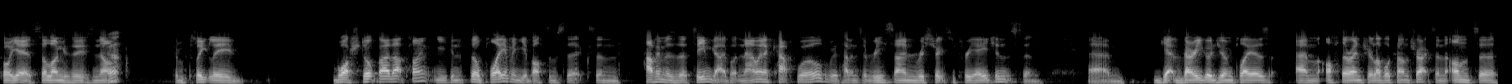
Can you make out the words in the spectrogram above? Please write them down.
four years. So long as he's not Yeah. completely washed up by that point, you can still play him in your bottom six and have him as a team guy. But now in a cap world, with having to re-sign restricted free agents and um, get very good young players um, off their entry level contracts and onto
